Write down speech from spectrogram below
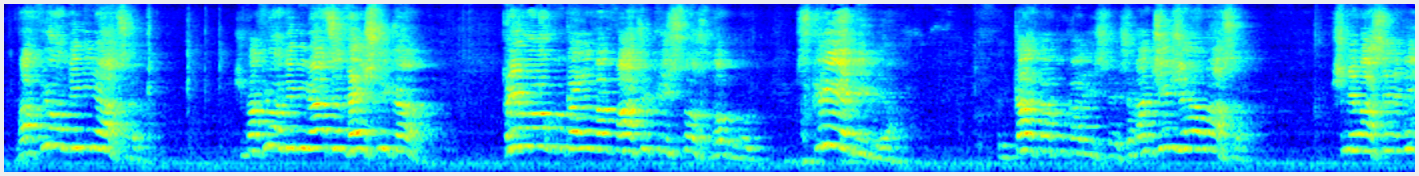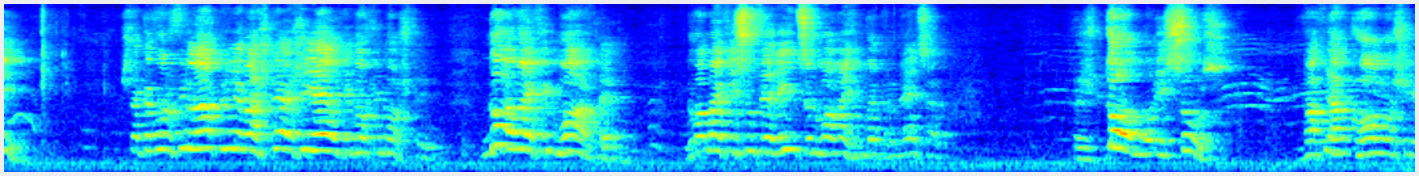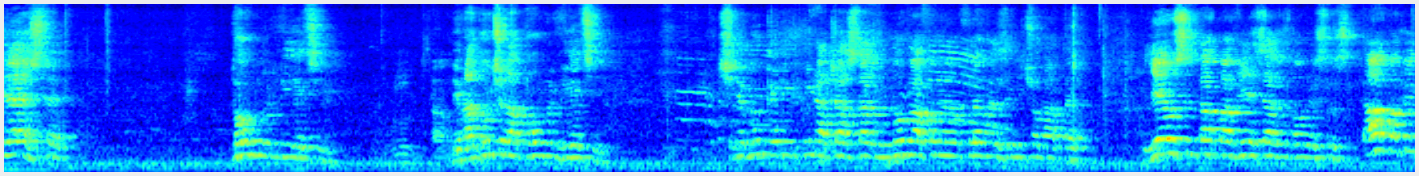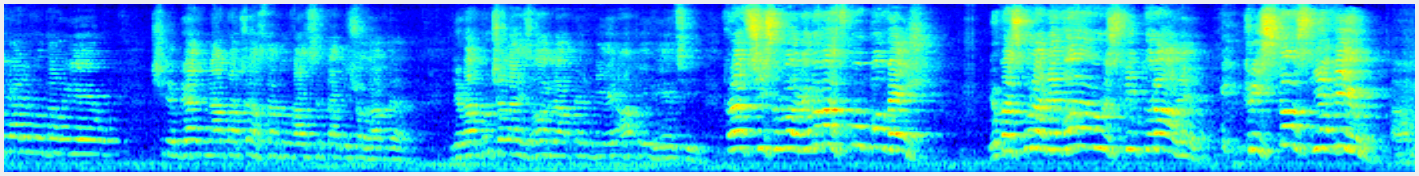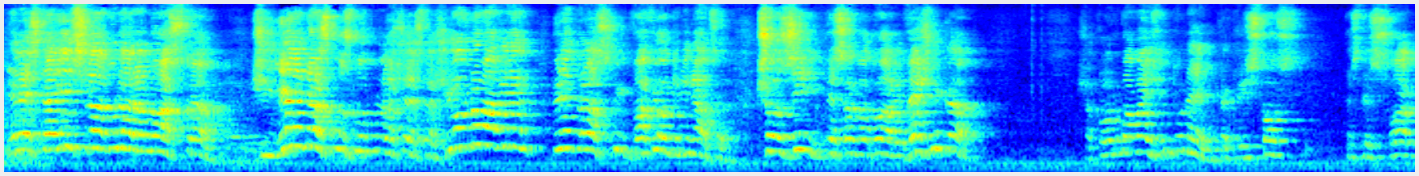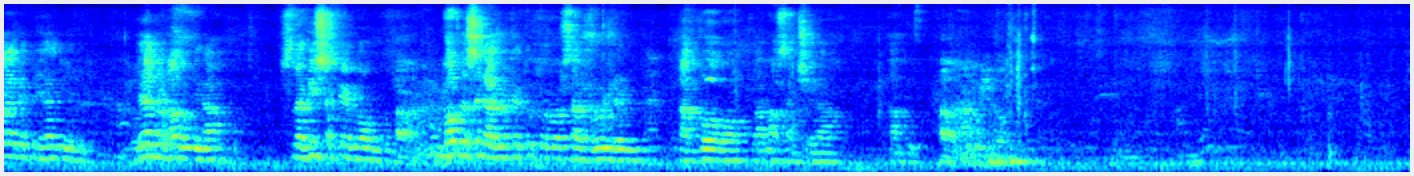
Va fi o dimineață. Și va fi o dimineață veșnică. Primul lucru care va face Hristos, Domnul, scrie Biblia în Cartea Apocalipsei, se va încinge la masă și ne va servi. Și dacă vor fi lacrimi, ne va șterge El din ochii noștri. Nu va mai fi moarte, nu va mai fi suferință, nu va mai fi bătrânețe. Deci Domnul Isus va fi acolo și este Domnul vieții. Ne va duce la pomul vieții. Cine mâncă din pâinea aceasta nu va flămânzi niciodată. Eu sunt apa vieții, a zis Domnul Iisus. Apa pe care vă dau eu, cine bea din apa aceasta nu va săta niciodată. Ne va duce la izvoarele apei vieții. Frați și surori, eu nu vă spun povești. Eu vă spun adevăruri scripturale. Hristos e viu. El este aici la adunarea noastră. Și El ne-a spus lucrurile acestea. Și eu nu m-am venit, vine transmit, va fi o dimineață. Și o zi de sărbătoare veșnică. Și acolo nu va mai fi întuneric, că Hristos este soarele de prihănire. El ne va lumina. Slăvit să fie Domnul. Domnul să ne ajute tuturor să ajungem acolo, la masa aceea. Amin. Amin.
